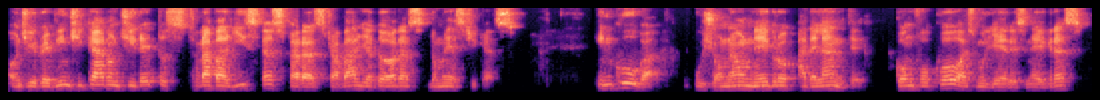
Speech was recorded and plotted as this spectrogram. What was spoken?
onde reivindicaram direitos trabalhistas para as trabalhadoras domésticas. Em Cuba, o jornal negro Adelante convocou as mulheres negras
